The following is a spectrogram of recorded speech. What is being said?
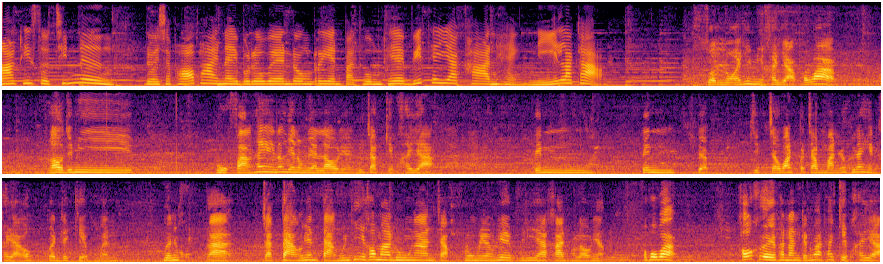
มากที่สุดชิ้นหนึ่ง โดยเฉพาะภายในบริเวณโรงเรียนปทุมเทพวิทยาคารแห่งนี้ล่ะค่ะ ส่วนน้อยที่มีขยะเพราะว่าเราจะมีปลูกฝังให้นักเรียนโรงเรียนเราเนี่ยรู้จักเก็บขยะ เป็นเป็นแบบกิจวัตรประจำวันก็คือถ้าเห็นขยะก็ควรจะเก็บเหมือนเหมือนอจากต่างโรงเรียนต่างพื้นที่เข้ามาดูงานจากโรงเรียนกรุงเทพวิทยาคารของเราเนี่ย ก็เพราะว่าเขาเคยพนันกันว่าถ้าเก็บขยะ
